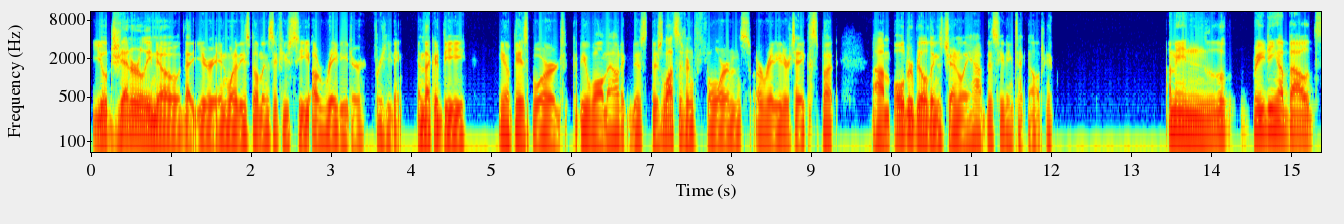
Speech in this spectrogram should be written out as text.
You'll generally know that you're in one of these buildings if you see a radiator for heating. And that could be, you know, baseboard, could be wall mount. There's, there's lots of different forms or radiator takes, but um, older buildings generally have this heating technology. I mean, look, reading about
